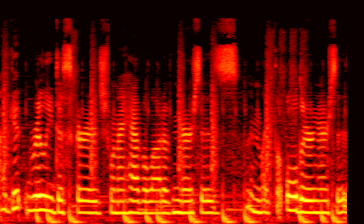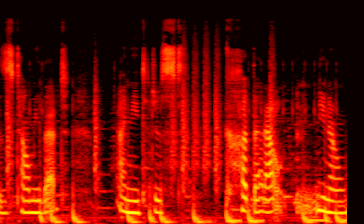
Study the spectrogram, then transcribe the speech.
I get really discouraged when I have a lot of nurses and like the older nurses tell me that I need to just cut that out, and, you know,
